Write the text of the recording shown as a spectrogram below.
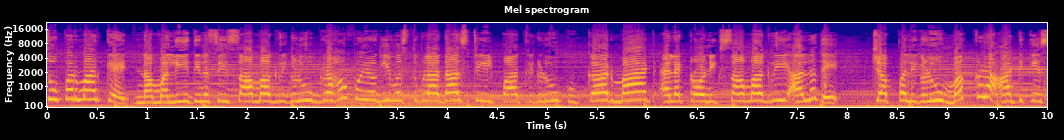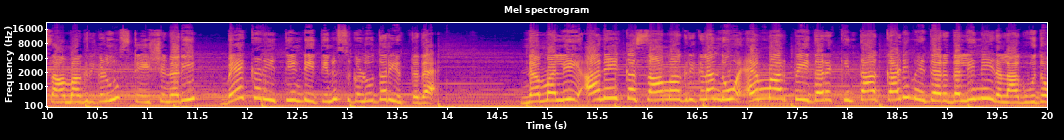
ಸೂಪರ್ ಮಾರ್ಕೆಟ್. ನಮ್ಮಲ್ಲಿ ದಿನಸಿ ಸಾಮಗ್ರಿಗಳು ಗೃಹೋಪಯೋಗಿ ವಸ್ತುಗಳಾದ ಸ್ಟೀಲ್ ಪಾತ್ರೆಗಳು ಕುಕ್ಕರ್ ಮ್ಯಾಟ್ ಎಲೆಕ್ಟ್ರಾನಿಕ್ ಸಾಮಗ್ರಿ ಅಲ್ಲದೆ ಚಪ್ಪಲಿಗಳು, ಮಕ್ಕಳ ಆಟಿಕೆ ಸಾಮಗ್ರಿಗಳು, ಸ್ಟೇಷನರಿ, ಬೇಕರಿ, ತಿಂಡಿ ತಿನಿಸುಗಳು ದೊರೆಯುತ್ತದೆ. ನಮ್ಮಲ್ಲಿ ಅನೇಕ ಸಾಮಗ್ರಿಗಳನ್ನು ಎಂಆರ್ಪಿ ದರಕ್ಕಿಂತ ಕಡಿಮೆ ದರದಲ್ಲಿ ನೀಡಲಾಗುವುದು.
